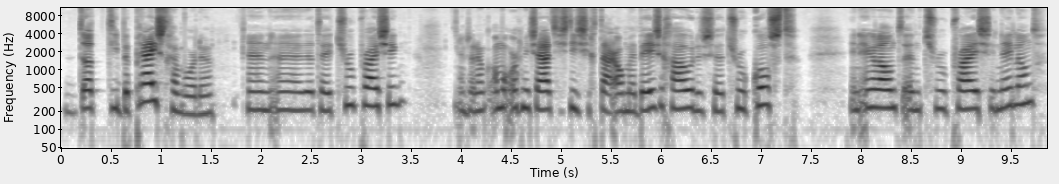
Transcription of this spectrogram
dat die beprijsd gaan worden. En dat heet true pricing. Er zijn ook allemaal organisaties die zich daar al mee bezighouden. Dus uh, True Cost in Engeland en True Price in Nederland.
